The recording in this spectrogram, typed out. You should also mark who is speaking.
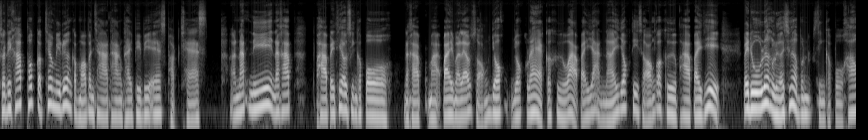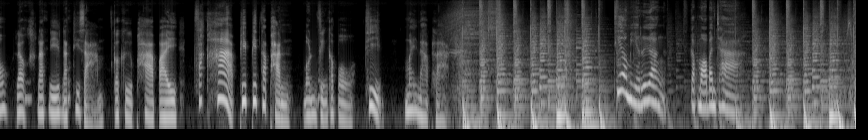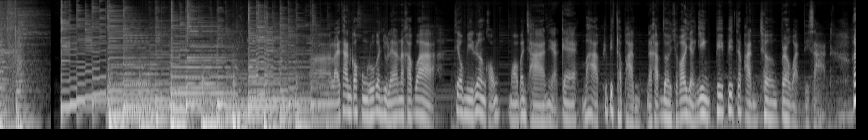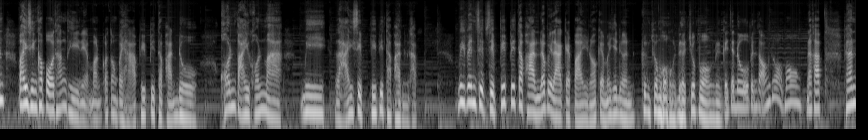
Speaker 1: สวัสดีครับ พบกับเที่ยวมีเรื่องกับหมอบัญชาทางไทย PBS Podcast นัดนี้นะครับ พาไปเที่ยวสิงคโปร์นะครับมาไปมาแล้ว 2 ยกยกแรกก็คือว่าไปย่านไหนยกที่ 2 ก็คือพาไปที่ไปดูเรื่องเหลือเชื่อบนสิงคโปร์เขาแล้วนัดนี้นัดที่ 3 ก็คือพาไปสัก 5 พิพิธภัณฑ์บนสิงคโปร์ที่ไม่น่าพลาด
Speaker 2: เที่ยวมีเรื่องกับหมอบัญชา
Speaker 1: หลายท่านก็คงรู้กันอยู่แล้วนะครับว่าเที่ยวมีเรื่องของหมอบัญชาเนี่ยแกบ้าพิพิธภัณฑ์นะครับ โดยเฉพาะอย่างยิ่งพิพิธภัณฑ์เชิงประวัติศาสตร์ เพราะฉะนั้นไปสิงคโปร์ทั้งทีเนี่ยมันก็ต้องไปหาพิพิธภัณฑ์ดู ค้นไปค้นมา มีหลายสิบพิพิธภัณฑ์ครับ มีเป็นสิบสิบพิพิธภัณฑ์แล้วเวลาแกไปเนาะแกไม่ใช่เดินครึ่งชั่วโมง เดินชั่วโมงหนึ่งแกจะดูเป็นสองชั่วโมงนะครับ เพราะฉะนั้น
